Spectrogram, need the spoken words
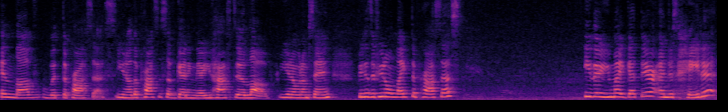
in love with the process. You know, the process of getting there, you have to love. You know what I'm saying? Because if you don't like the process, either you might get there and just hate it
